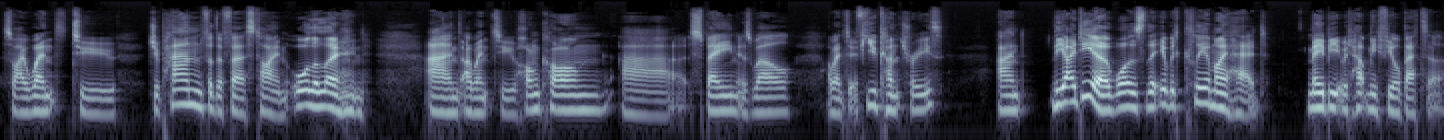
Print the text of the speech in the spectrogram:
So I went to Japan for the first time, all alone. And I went to Hong Kong, uh, Spain as well. I went to a few countries. And the idea was that it would clear my head. Maybe it would help me feel better.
